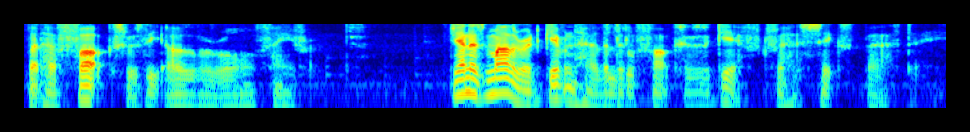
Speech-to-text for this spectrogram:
but her fox was the overall favorite. Jenna's mother had given her the little fox as a gift for her sixth birthday,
